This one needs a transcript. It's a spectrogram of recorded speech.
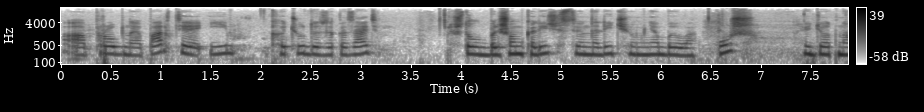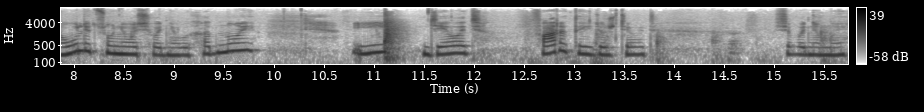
а, пробная партия, и хочу дозаказать что в большом количестве в наличии у меня было. Муж идет на улицу, у него сегодня выходной. И делать фары ты идешь делать. Сегодня мы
